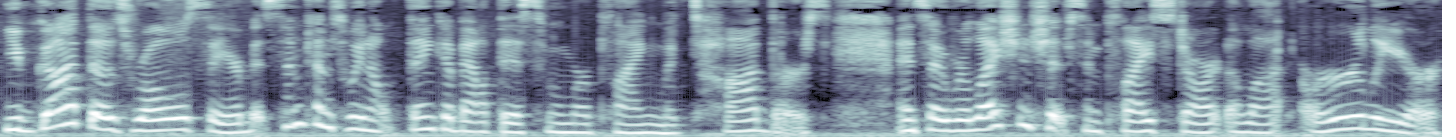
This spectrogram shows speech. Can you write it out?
You've got those roles there, but sometimes we don't think about this when we're playing with toddlers. And so relationships in play start a lot earlier.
